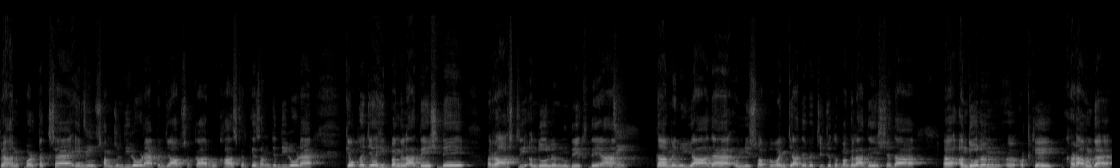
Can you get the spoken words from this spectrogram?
ਭਿਆਨਕ ਪੋਲਿਟਿਕਸ ਹੈ। ਇਹਨੂੰ ਸਮਝਣ ਦੀ ਲੋੜ ਹੈ ਪੰਜਾਬ ਸਰਕਾਰ ਨੂੰ ਖਾਸ ਕਰਕੇ ਸਮਝਣ ਦੀ ਲੋੜ ਹੈ ਕਿਉਂਕਿ ਜੇ ਅਸੀਂ ਬੰਗਲਾਦੇਸ਼ ਦੇ ਰਾਸ਼ਟਰੀ ਅੰਦੋਲਨ ਨੂੰ ਦੇਖਦੇ ਜੀ। ਤਾਂ ਮੈਨੂੰ ਯਾਦ ਹੈ 1952 ਦੇ ਵਿੱਚ ਜਦੋਂ ਬੰਗਲਾਦੇਸ਼ ਦਾ ਅੰਦੋਲਨ ਉੱਠ ਕੇ ਖੜਾ ਹੁੰਦਾ ਹੈ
